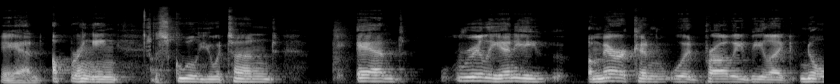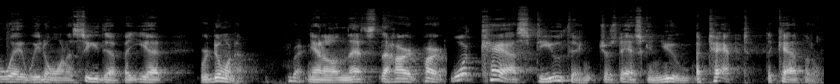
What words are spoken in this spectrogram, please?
and upbringing, the school you attend, and really any American would probably be like, no way, we don't want to see that, but yet we're doing it. Right. You know, and that's the hard part. What caste do you think, just asking you, attacked the Capitol?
